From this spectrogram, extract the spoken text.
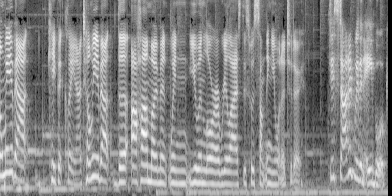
Tell me about Keep It Cleaner. Tell me about the aha moment when you and Laura realized this was something you wanted to do. This started with an ebook.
